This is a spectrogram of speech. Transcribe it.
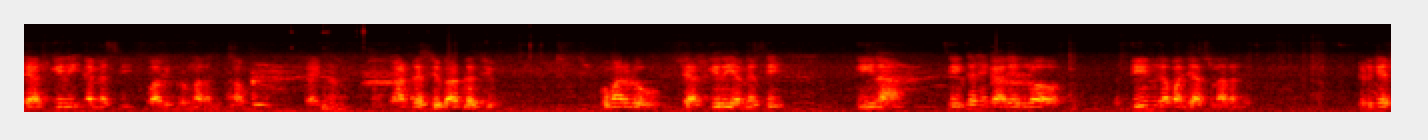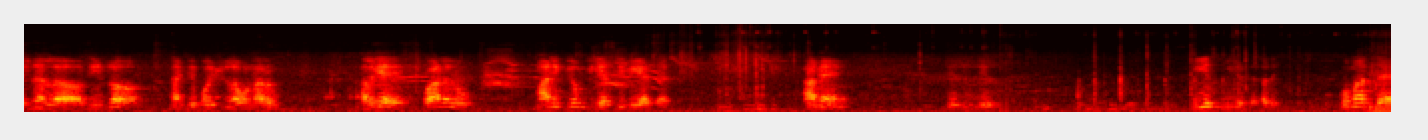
శేషగిరి ఎంఎస్సి వారు ఇక్కడ ఉన్నారు? God bless you god bless you. కుమారుడు శేషగిరి ఎంఎస్సి ఈయన చైతన్య కాలేజీలో డీన్గా పనిచేస్తున్నారండి. ఎడ్యుకేషనల్ దీంట్లో మంచి పొజిషన్లో ఉన్నారు. అలాగే కోడలు మాణిక్యం పిఎస్సి బిఎడ్ ఆమె బిఎస్ బిఎడ్ అది. కుమార్తె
